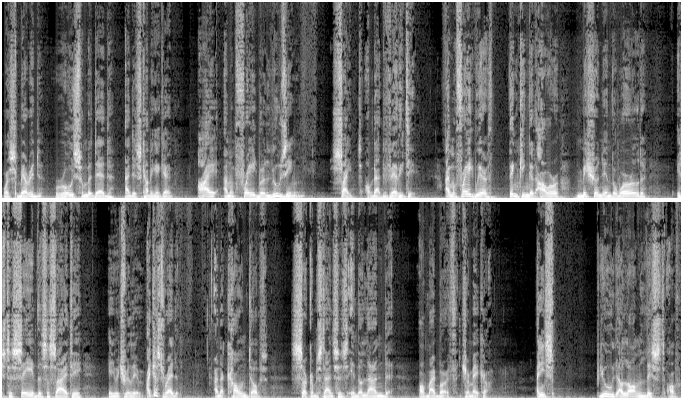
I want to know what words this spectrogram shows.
was buried, rose from the dead, and is coming again. I am afraid we're losing sight of that verity. I'm afraid we're thinking that our mission in the world is to save the society in which we live. I just read an account of circumstances in the land of my birth, Jamaica. And he spewed a long list of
